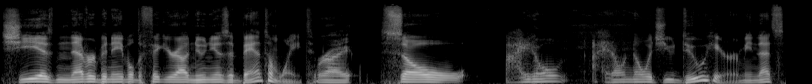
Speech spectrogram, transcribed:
she has never been able to figure out Nunes at bantamweight. Right. So I don't I don't know what you do here. I mean, that's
